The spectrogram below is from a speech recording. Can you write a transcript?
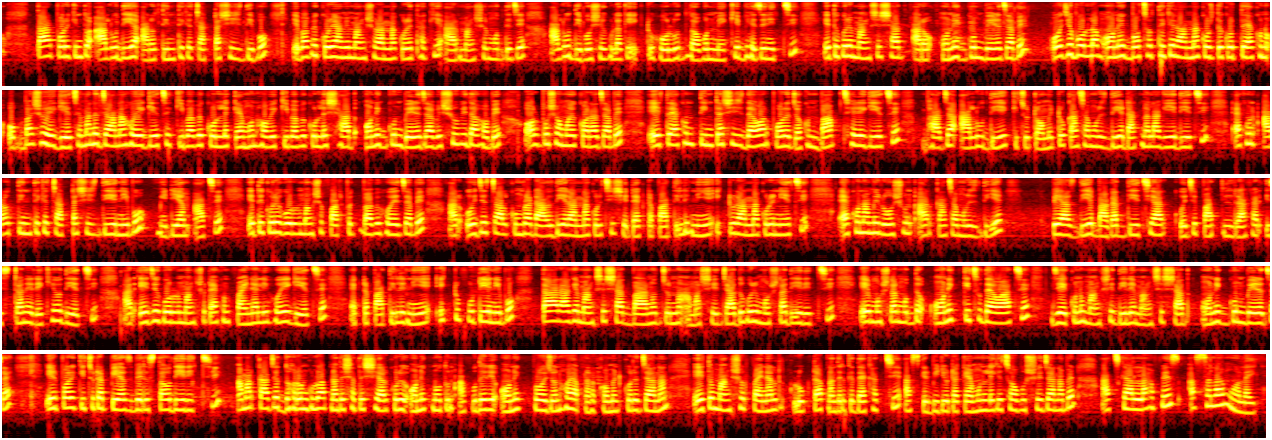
তারপরে কিন্তু আলু দিয়ে আরও তিন থেকে চারটা শীষ দিব। এভাবে করে আমি মাংস রান্না করে থাকি। আর মাংসের মধ্যে যে আলু দিব সেগুলোকে একটু হলুদ লবণ মেখে ভেজে নিচ্ছি। এতে করে মাংসের স্বাদ আরও অনেক গুণ বেড়ে যাবে। ওই যে বললাম, অনেক বছর থেকে রান্না করতে করতে এখন অভ্যাস হয়ে গিয়েছে। মানে জানা হয়ে গিয়েছে কীভাবে করলে কেমন হবে, কীভাবে করলে স্বাদ অনেক গুণ বেড়ে যাবে, সুবিধা হবে, অল্প সময়ে করা যাবে। এই তো এখন তিনটা শীষ দেওয়ার পরে যখন বাপ ছেড়ে গিয়েছে, ভাজা আলু দিয়ে কিছু টমেটো, কাঁচামরিচ দিয়ে ডাকনা লাগিয়ে দিয়েছি। এখন আরও তিন থেকে চারটা শীষ দিয়ে নিব, মিডিয়াম আছে। এতে করে গরুর মাংস পারফেক্টভাবে হয়ে যাবে। আর ওই যে চাল কুমড়া ডাল দিয়ে রান্না করেছি, সেটা একটা পাতিলে নিয়ে একটু রান্না করে নিয়েছি। এখন আমি রসুন রসুন আর কাঁচামরিচ দিয়ে, পেঁয়াজ দিয়ে বাগার দিয়েছি আর ওই যে পাতিল রাখার স্টানে রেখেও দিয়েছি। আর এই যে গরুর মাংসটা এখন ফাইনালি হয়ে গিয়েছে, একটা পাতিলে নিয়ে একটু ফুটিয়ে নিব। তার আগে মাংসের স্বাদ বাড়ানোর জন্য আমার সেই জাদুঘরি মশলা দিয়ে দিচ্ছি। এই মশলার মধ্যে অনেক কিছু দেওয়া আছে, যে কোনো মাংসে দিলে মাংসের স্বাদ অনেক গুণ বেড়ে যায়। এরপরে কিছুটা পেঁয়াজ বেরেস্তাও দিয়ে দিচ্ছি। আমার কাজের ধরনগুলো আপনাদের সাথে শেয়ার করে। অনেক নতুন আপুদেরই অনেক প্রয়োজন হয়, আপনারা কমেন্ট করে জানান। এই তো মাংসর ফাইনাল লুকটা আপনাদেরকে দেখাচ্ছি। আজকের ভিডিওটা কেমন লেগেছে অবশ্যই জানাবেন। আজকে আল্লাহ হাফেজ। আসসালামু আলাইকুম।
